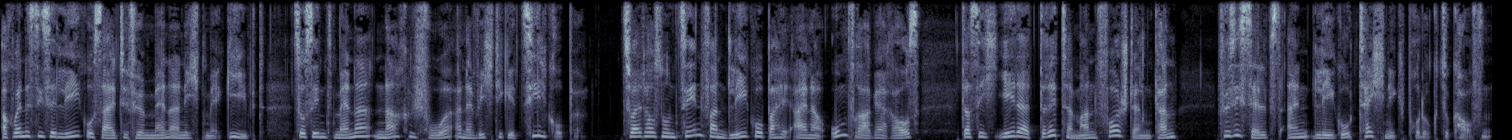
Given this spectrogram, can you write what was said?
auch wenn es diese Lego-Seite für Männer nicht mehr gibt, so sind Männer nach wie vor eine wichtige Zielgruppe. 2010 fand Lego bei einer Umfrage heraus, dass sich jeder dritte Mann vorstellen kann, für sich selbst ein Lego-Technikprodukt zu kaufen.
